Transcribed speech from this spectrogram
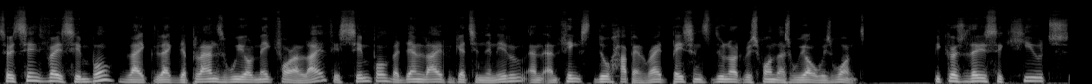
So it seems very simple, like like the plans we all make for our life is simple, but then life gets in the middle and, and things do happen, right? Patients do not respond as we always want. Because there is a huge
